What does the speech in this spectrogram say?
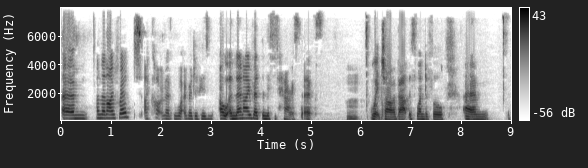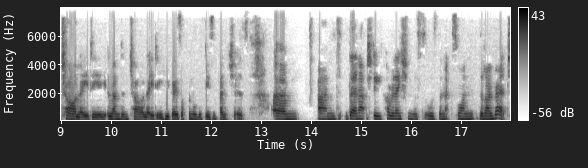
Um, and then I've read, I can't remember what I read of his. Oh, and then I read the Mrs. Harris books, hmm. which are about this wonderful. Um, char lady, a London char lady who goes off on all of these adventures. Um, and then actually Coronation was was the next one that I read.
